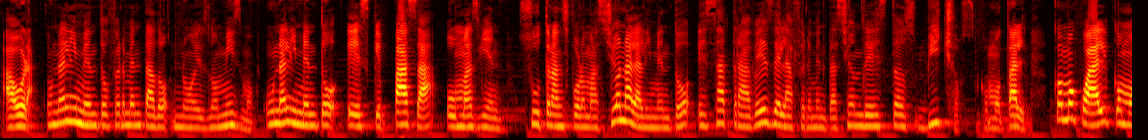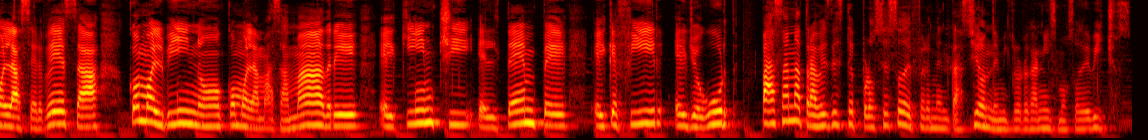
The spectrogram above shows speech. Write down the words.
Ahora, un alimento fermentado no es lo mismo. Un alimento es que pasa, o más bien su transformación al alimento es a través de la fermentación de estos bichos como tal, como cual, como la cerveza, como el vino, como la masa madre, el kimchi, el tempe, el kefir, el yogurt, pasan a través de este proceso de fermentación de microorganismos o de bichos.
